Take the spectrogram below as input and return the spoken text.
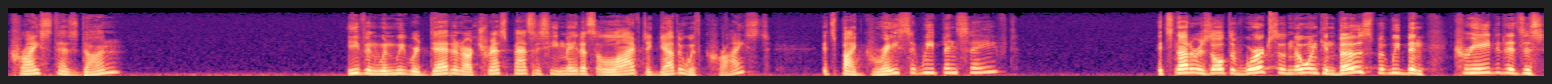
Christ has done? Even when we were dead in our trespasses, He made us alive together with Christ. It's by grace that we've been saved. It's not a result of works, so no one can boast, but we've been created as this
